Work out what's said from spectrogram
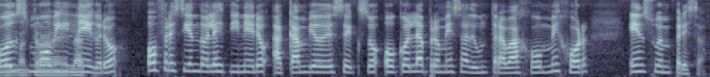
Oldsmobile negro, ofreciéndoles dinero a cambio de sexo o con la promesa de un trabajo mejor en su empresa.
